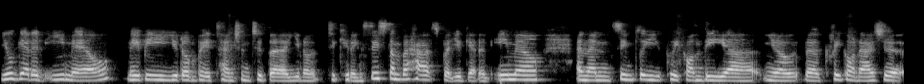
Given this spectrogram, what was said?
you'll get an email. Maybe you don't pay attention to the, you know, ticketing system perhaps, but you get an email and then simply you click on the, uh, you know, the click on Azure,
